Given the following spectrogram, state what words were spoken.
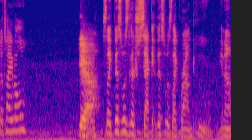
the title. Yeah. It's like this was their second. This was like round two, you know.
